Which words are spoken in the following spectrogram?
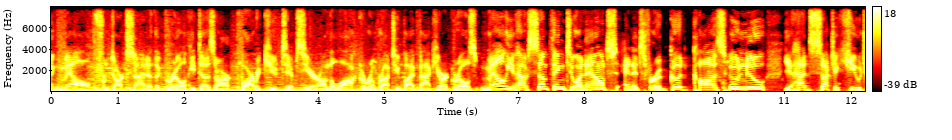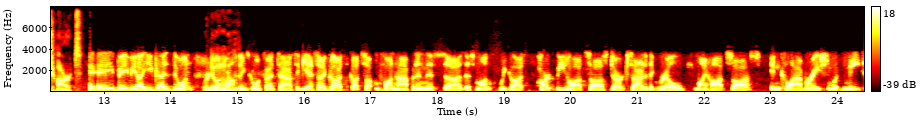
Mel from Dark Side of the Grill. He does our barbecue tips here on the locker room, brought to you by Backyard Grills. Mel, you have something to announce, and it's for a good cause. Who knew you had such a huge heart? Hey, baby, how you guys doing? We're doing well. Everything's going fantastic. Yes, I got got something fun happening this uh, this month. We got Heartbeat Hot Sauce, Dark Side of the Grill, my hot sauce in collaboration with Meat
